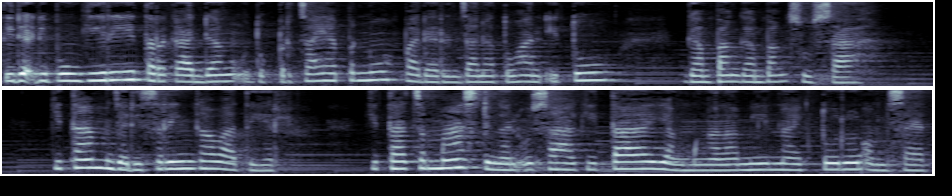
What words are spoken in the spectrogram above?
tidak dipungkiri terkadang untuk percaya penuh pada rencana Tuhan itu gampang-gampang susah. Kita menjadi sering khawatir. Kita cemas dengan usaha kita yang mengalami naik turun omset.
